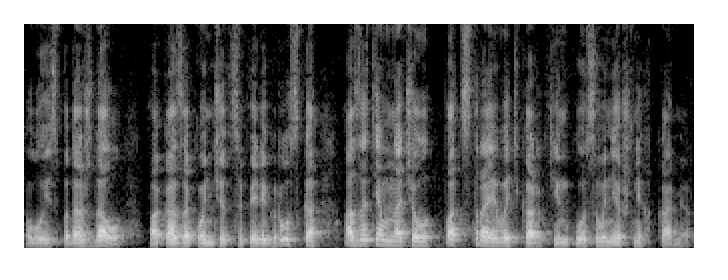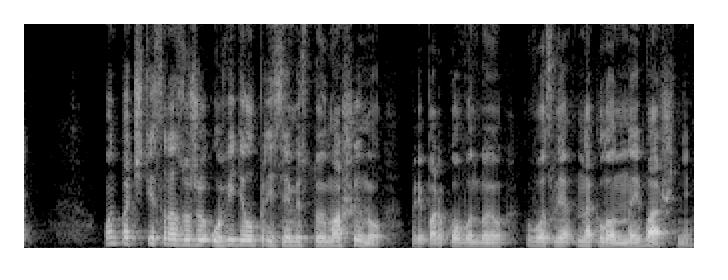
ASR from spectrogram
Луис подождал, пока закончится перегрузка, а затем начал подстраивать картинку с внешних камер. Он почти сразу же увидел приземистую машину, припаркованную возле наклонной башни.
